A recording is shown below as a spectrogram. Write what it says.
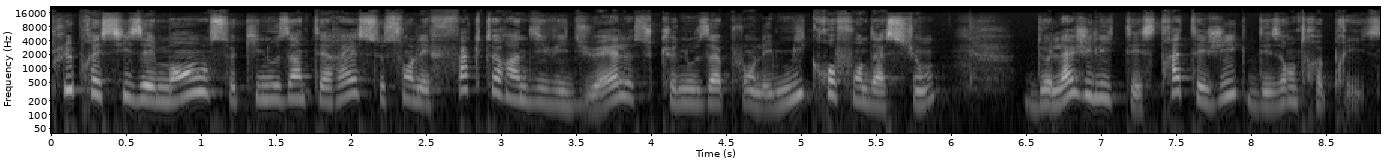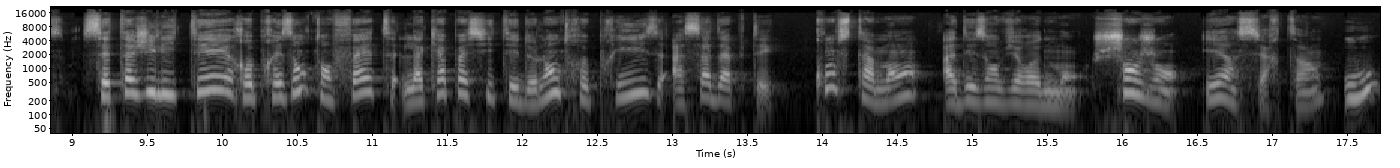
Plus précisément, ce qui nous intéresse, ce sont les facteurs individuels, ce que nous appelons les microfondations, de l'agilité stratégique des entreprises. Cette agilité représente en fait la capacité de l'entreprise à s'adapter constamment à des environnements changeants et incertains, ou,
